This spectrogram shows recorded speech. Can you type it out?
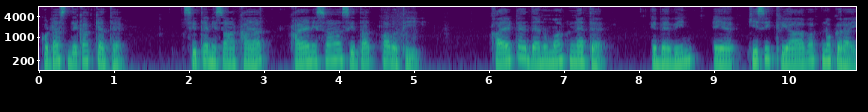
කොටස් දෙකක් ඇත. සිත නිසා කයත් කය නිසා සිතත් පවතී. කයට දැනුමක් නැත. එබැවින් එය කිසි ක්‍රියාවක් නොකරයි.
